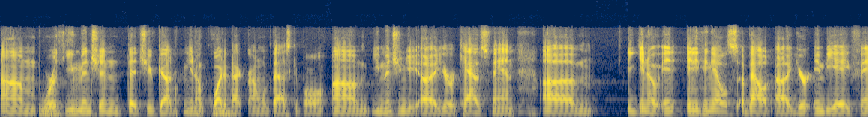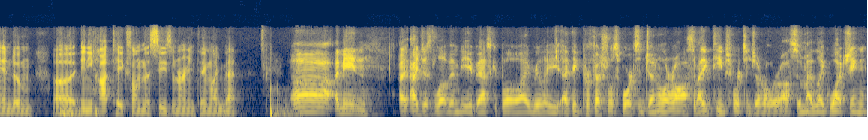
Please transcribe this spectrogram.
Um, Worth, you mentioned that you've got you know quite a background with basketball. Um, you mentioned uh, you're a Cavs fan. Um, you know, in, anything else about uh, your NBA fandom? Uh, any hot takes on this season or anything like that? Uh, I mean, I, I, just love NBA basketball. I really, I think professional sports in general are awesome. I think team sports in general are awesome. I like watching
